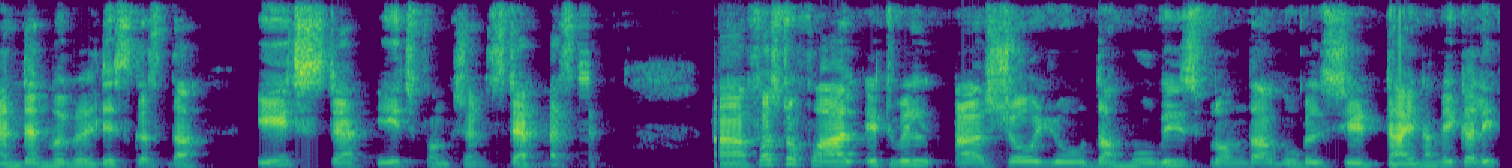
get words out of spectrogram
and then we will discuss the each step, each function step by step. Uh, first of all, it will uh, show you the movies from the Google Sheet dynamically.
